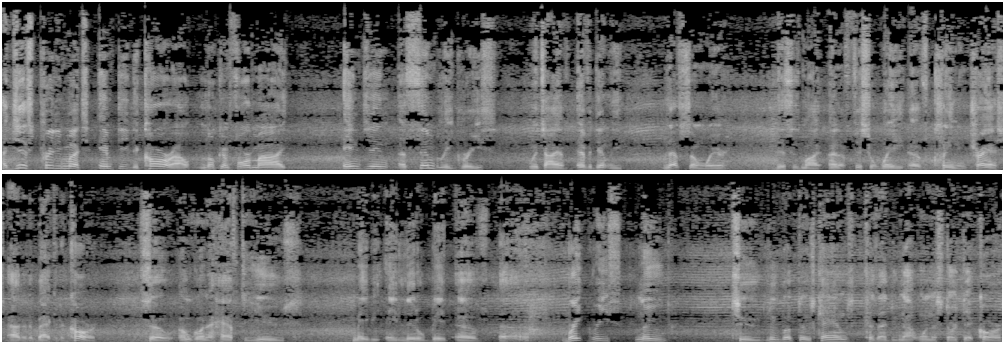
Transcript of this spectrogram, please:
I just pretty much emptied the car out looking for my engine assembly grease, which I have evidently left somewhere. This is my unofficial way of cleaning trash out of the back of the car. So I'm going to have to use maybe a little bit of uh, brake grease lube to lube up those cams because I do not want to start that car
